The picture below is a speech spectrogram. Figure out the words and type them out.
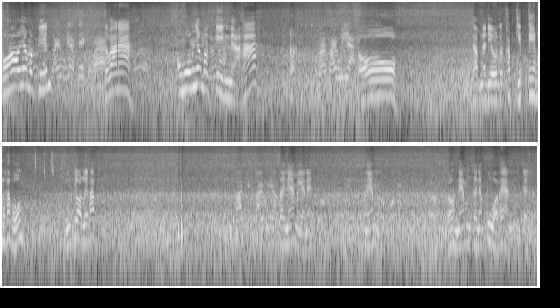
ของเขายังมากินไปตรงเนี้ยเซ็กกับว่าแต่ว่านะของผมยังมากินเนี่ยฮะ มาซ้ายวิ่งโอ้ครับนาเดียวครับเก็บเต็มแล้วครับผมสุดยอดเลยครับ มากินซ้ายวิ่งใส่แหนมเหมือนกันเนี่ยแหนมเออแหนมใส่แหนมผู้อะแผ่นเจ๋งอะ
